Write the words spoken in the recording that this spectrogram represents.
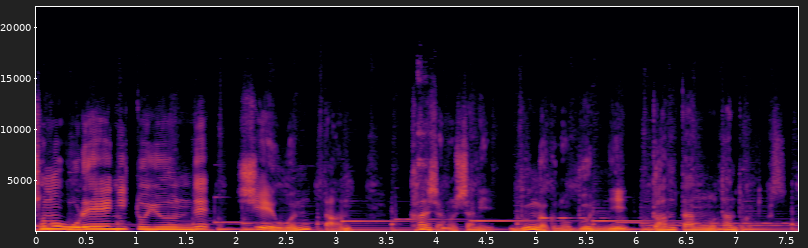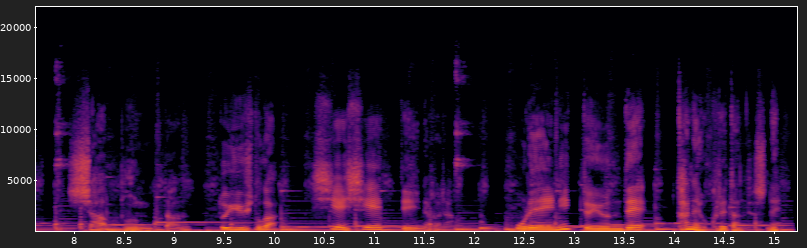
そのお礼にというんで謝文丹感謝の謝に文学の文に元旦の旦と書きます。謝文丹という人がシエシエって言いながらお礼にというんで種をくれたんですね。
